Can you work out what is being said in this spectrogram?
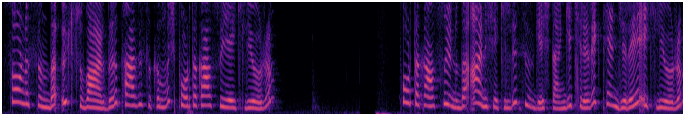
Sonrasında 3 su bardağı taze sıkılmış portakal suyu ekliyorum. Portakal suyunu da aynı şekilde süzgeçten geçirerek tencereye ekliyorum.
